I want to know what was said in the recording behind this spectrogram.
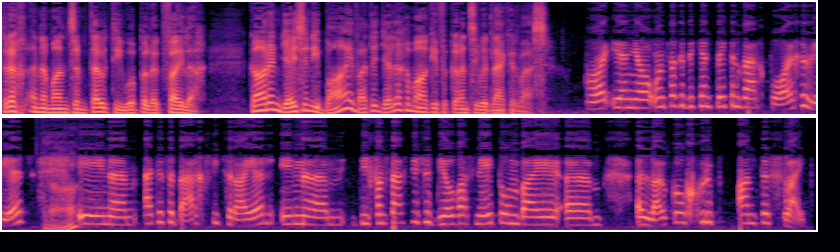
Terug in Amanzimtoti, hopelik veilig. Karen, jy's in die baai. Wat het julle gemaak die vakansie wat lekker was? Haai een ja, ons was 'n bietjie in Plettenberg baie gewees Ja. en ehm um, ek is 'n bergfietsryer en ehm um, die fantastiese deel was net om by ehm um, 'n local groep aan te sluit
